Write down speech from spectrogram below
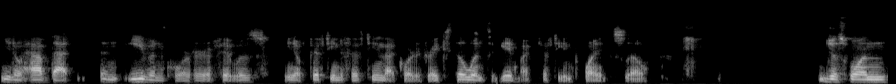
you know have that an even quarter if it was, you know, 15 to 15 that quarter, Drake still wins the game by 15 points. So just one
